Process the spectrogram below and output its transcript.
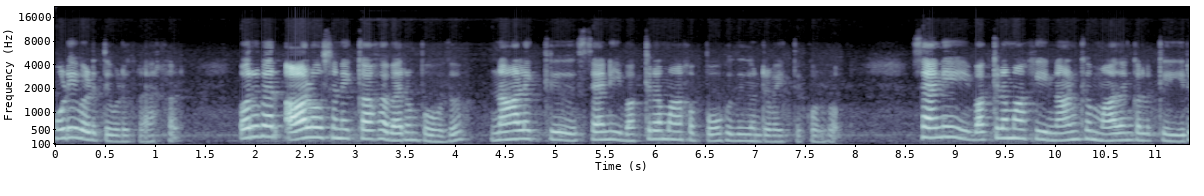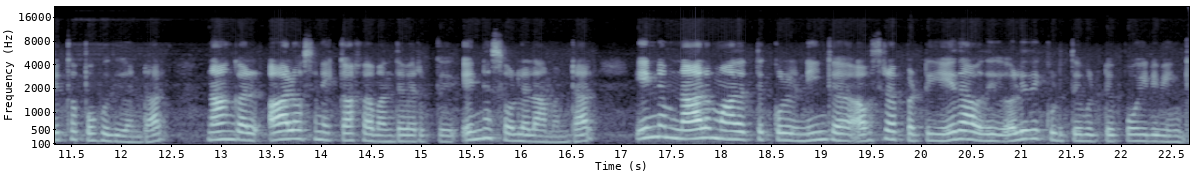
முடிவெடுத்து விடுகிறார்கள். ஒருவர் ஆலோசனைக்காக வரும்போது நாளைக்கு சனி வக்கிரமாக போகுது என்று வைத்துக்கொள்வோம் சனி வக்கிரமாகி நான்கு மாதங்களுக்கு இருக்க போகுது என்றால் நாங்கள் ஆலோசனைக்காக வந்தவருக்கு என்ன சொல்லலாம் என்றால் இன்னும் நாலு மாதத்துக்குள் நீங்கள் அவசரப்பட்டு ஏதாவது எழுதி கொடுத்து விட்டு போயிடுவீங்க.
